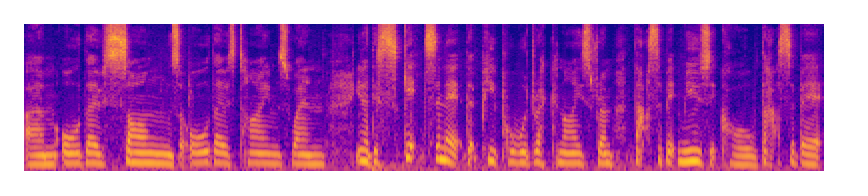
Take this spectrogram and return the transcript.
um, all those songs, all those times when you know the skits in it that people would recognise from. That's a bit musical. That's a bit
